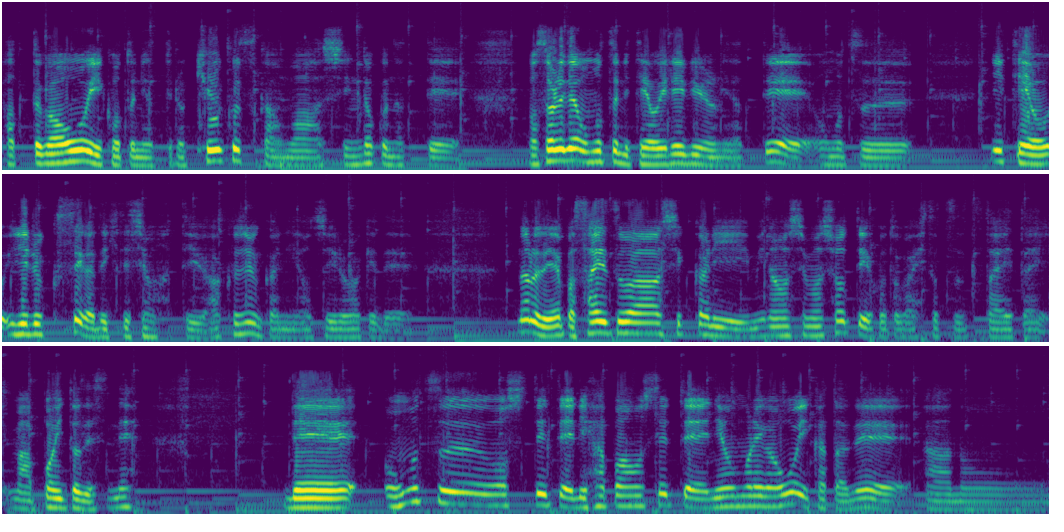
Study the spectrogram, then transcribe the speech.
パッドが多いことによっての窮屈感はしんどくなって、まあ、それでおむつに手を入れるようになって、おむつに手を入れる癖ができてしまうっていう悪循環に陥るわけで、なのでやっぱサイズはしっかり見直しましょうっていうことが一つ伝えたい、まあポイントですね。で、おむつをしてて、リハパンをしてて、尿漏れが多い方で、あのー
